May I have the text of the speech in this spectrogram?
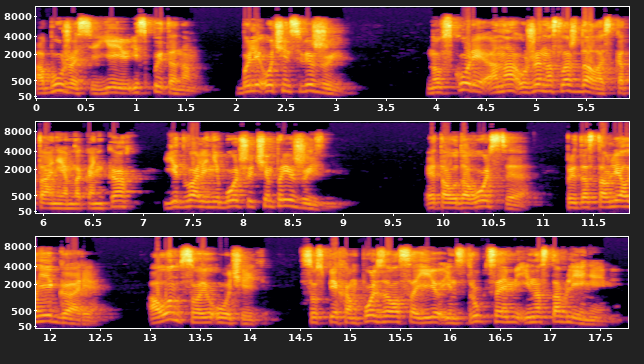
об ужасе ею испытанном, были очень свежи. Но вскоре она уже наслаждалась катанием на коньках едва ли не больше, чем при жизни. Это удовольствие предоставлял ей Гарри, а он, в свою очередь, с успехом пользовался ее инструкциями и наставлениями.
